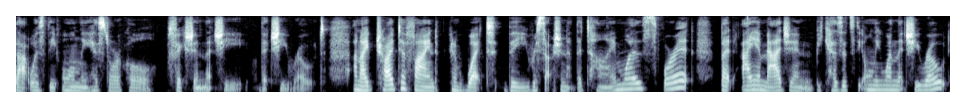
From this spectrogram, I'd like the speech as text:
that was the only historical fiction that she that she wrote and i tried to find kind of what the reception at the time was for it but i imagine because it's the only one that she wrote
